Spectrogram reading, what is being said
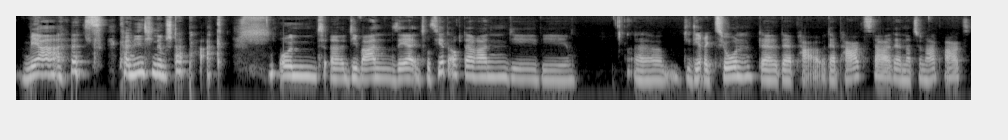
mehr als Kaninchen im Stadtpark. Und äh, die waren sehr interessiert auch daran, die, die, äh, die Direktion der, der, Par der Parks da, der Nationalparks,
